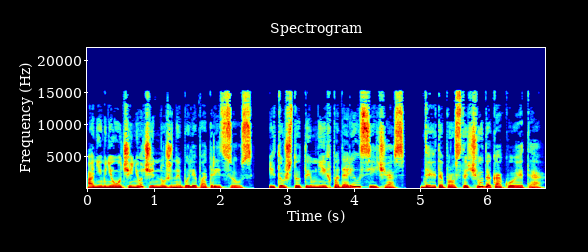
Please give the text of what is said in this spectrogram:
они мне очень-очень нужны были, Патрициус. И то, что ты мне их подарил сейчас, да это просто чудо какое-то.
